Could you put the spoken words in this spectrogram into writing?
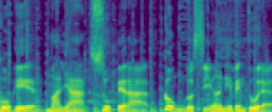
Correr, Malhar, Superar. Com Luciane Ventura.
